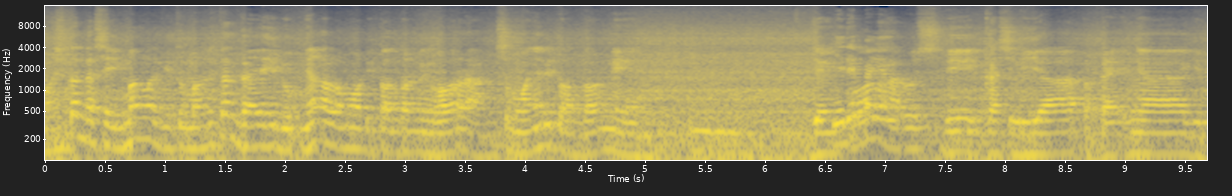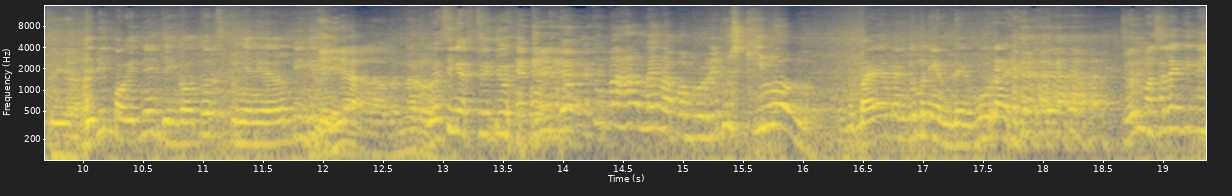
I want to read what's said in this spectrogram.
maksudnya nggak seimbang lah gitu. Maksudnya gaya hidupnya kalau mau ditontonin orang, semuanya ditontonin. Jengkol Jadi pengen- harus dikasih lihat petenya gitu ya. kan? jadi poinnya jengkol tuh harus punya nilai lebih gitu Ya ya? iya lah bener gue sih nggak setuju Jengkol itu mahal men 80 ribu sekilo loh. Kebanyakan men gue mendingan beli yang murah Cuman masalahnya gini,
